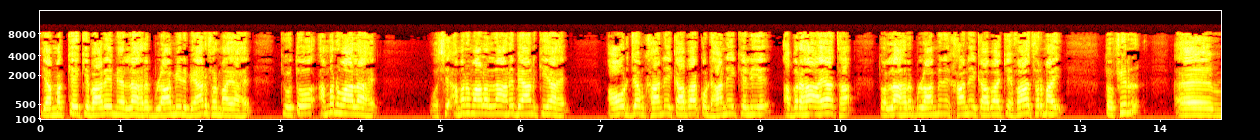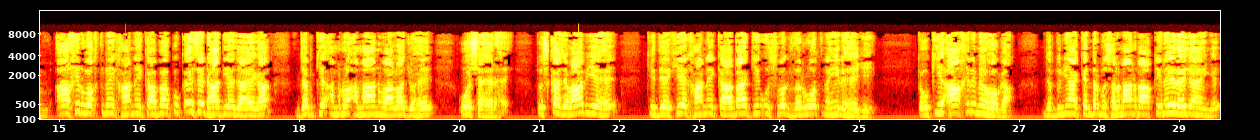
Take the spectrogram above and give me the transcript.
یا مکے کے بارے میں اللہ رب العامی نے بیان فرمایا ہے کہ وہ تو امن والا ہے۔ اسے امن والا اللہ نے بیان کیا ہے۔ اور جب خانہ کعبہ کو ڈھانے کے لیے ابرہ آیا تھا، تو اللہ رب العامی نے خانہ کعبہ کی حفاظت فرمائی۔ تو پھر آخر وقت میں خانہ کعبہ کو کیسے ڈھا دیا جائے گا؟ جبکہ امن و امان والا جو ہے، وہ شہر ہے۔ تو اس کا جواب یہ ہے کہ دیکھیے، خانہ کعبہ کی اس وقت ضرورت نہیں رہے گی۔ کیونکہ آخر میں ہوگا۔ جب دنیا کے اندر مسلمان باقی نہیں رہ جائیں گے،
